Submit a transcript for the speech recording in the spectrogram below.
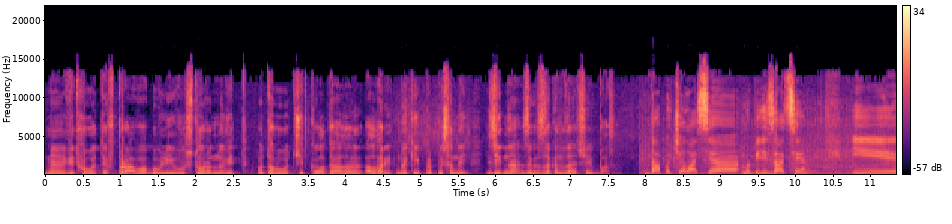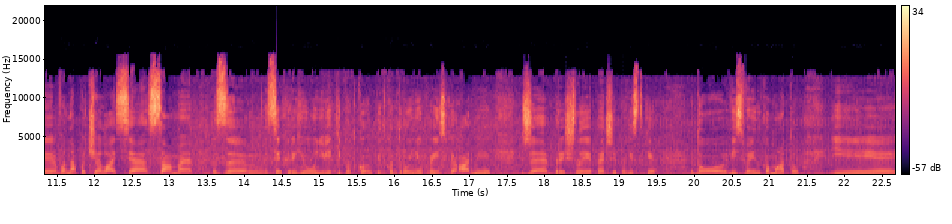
відходити вправо або в ліву сторону від того чіткого алгоритму, який приписаний згідно з законодавчою базою. Да, почалася мобілізація, і вона почалася саме з цих регіонів, які підко- підконтрольні української армії. Вже прийшли перші повістки до військвоєнкомату. І е,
